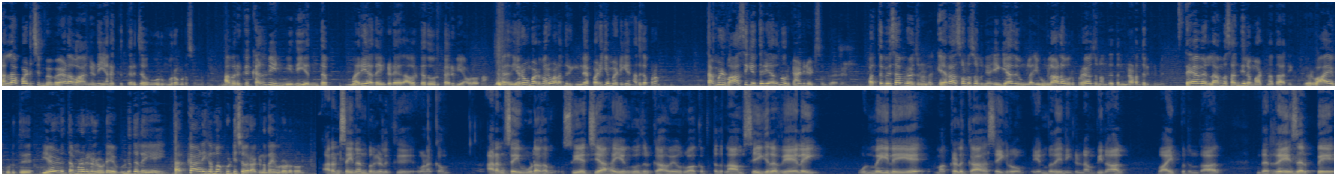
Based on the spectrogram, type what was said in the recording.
நல்லா படிச்சு இப்ப வேலை வாங்கன்னு எனக்கு தெரிஞ்ச அவர் ஒரு முறை கூட சொன்னது. அவருக்கு கல்வியின் மீது எந்த மரியாதையும் கிடையாது. அவருக்கு அது ஒரு கருவி அவ்வளவுதான். எருவு மாடு மாதிரி வளர்ந்துருக்கீங்களே படிக்க மாட்டீங்க அதுக்கப்புறம் தமிழ் வாசிக்க தெரியாதுன்னு ஒரு கேண்டிடேட் சொல்றாரு. பத்து பைசா பிரயோஜனம் இல்லை. யாராவது சொல்ல சொல்லுங்க எங்கேயாவது இவங்கள இவங்களால ஒரு பிரயோஜனம் அந்த இதுன்னு நடந்திருக்குன்னு. தேவையில்லாம சந்தியில மாட்டினதா அதிகம். இவர் வாயை கொடுத்து ஏழு தமிழர்களுடைய விடுதலையை தற்காலிகமா குட்டிச்சவராக்குனது தான் இவரோட ரோல் அரண்சை நண்பர்களுக்கு வணக்கம். அரண்சை ஊடகம் சுயேட்சையாக இயங்குவதற்காகவே உருவாக்கப்பட்டது. நாம் செய்கிற வேலை உண்மையிலேயே மக்களுக்காக செய்கிறோம் என்பதை நீங்கள் நம்பினால் வாய்ப்பு இருந்தால் இந்த ரேசர் பே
